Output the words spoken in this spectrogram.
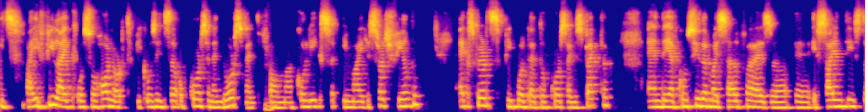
it's I feel like also honored because it's uh, of course an endorsement mm. from uh, colleagues in my research field, experts, people that of course I respect, and they have considered myself as a, a scientist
